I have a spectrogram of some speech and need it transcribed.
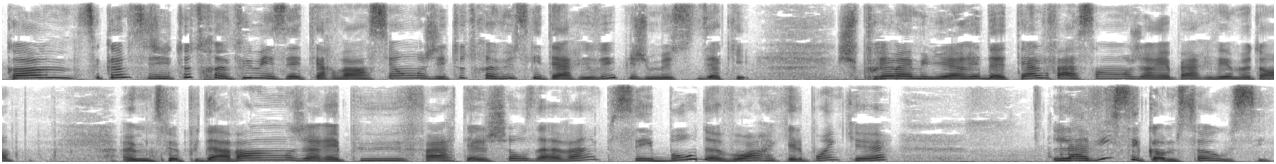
comme, c'est comme si j'ai tout revu mes interventions, j'ai tout revu ce qui est arrivé, puis je me suis dit, ok, je pourrais m'améliorer de telle façon, j'aurais pas arrivé, mettons, un petit peu plus d'avance, j'aurais pu faire telle chose avant. Puis c'est beau de voir à quel point que la vie, c'est comme ça aussi.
